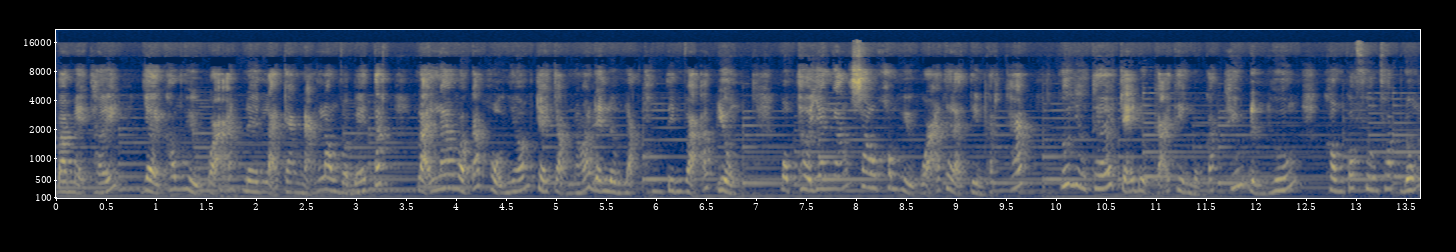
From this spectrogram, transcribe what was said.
Ba mẹ thấy dạy không hiệu quả nên lại càng nản lòng và bế tắc, lại lao vào các hội nhóm trẻ chậm nói để lường lặt thông tin và áp dụng. Một thời gian ngắn sau không hiệu quả thì lại tìm cách khác. Cứ như thế trẻ được cải thiện một cách thiếu định hướng, không có phương pháp đúng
